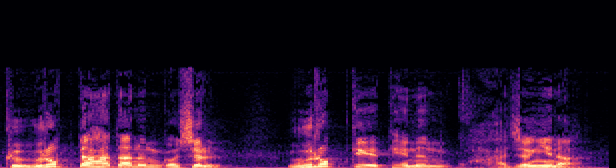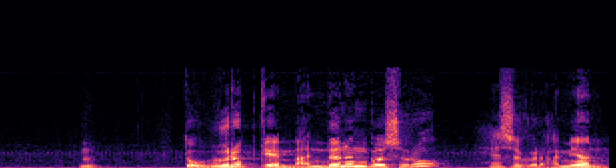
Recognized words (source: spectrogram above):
그 의롭다 하다는 것을 의롭게 되는 과정이나 음? 또 의롭게 만드는 것으로 해석을 하면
